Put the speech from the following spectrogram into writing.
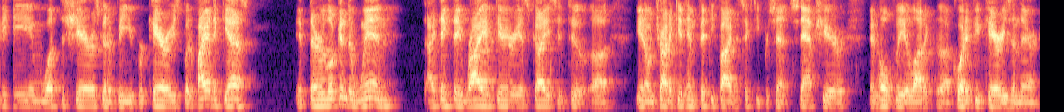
be and what the share is going to be for carries. But if I had to guess, if they're looking to win, I think they ride Derrius Guice into, uh, you know, and try to get him 55 to 60 percent snap share and hopefully a lot of uh, quite a few carries in there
